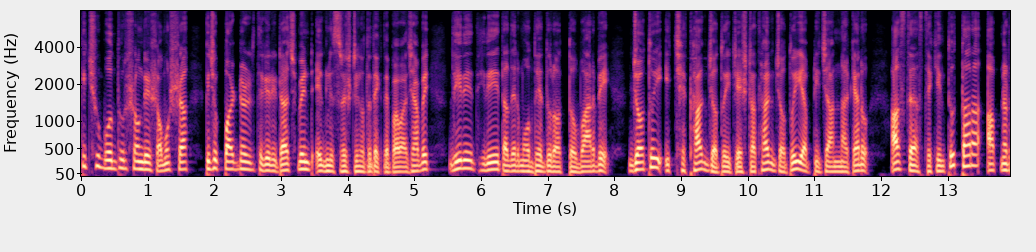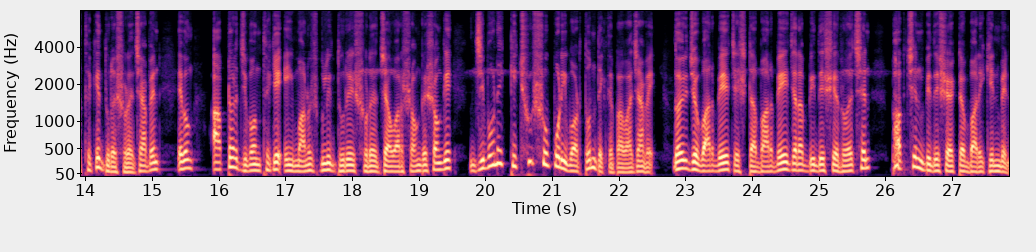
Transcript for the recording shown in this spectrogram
কিছু বন্ধুর সঙ্গে সমস্যা, কিছু পার্টনার থেকে রিটাচমেন্ট এগুলি সৃষ্টি হতে দেখতে পাওয়া যাবে। ধীরে ধীরে তাদের মধ্যে দূরত্ব বাড়বে। যতই ইচ্ছে থাক, যতই চেষ্টা থাক, যতই আপনি চান না কেন, আস্তে আস্তে কিন্তু তারা আপনার থেকে দূরে সরে যাবেন এবং আপনার জীবন থেকে এই মানুষগুলি দূরে সরে যাওয়ার সঙ্গে সঙ্গে জীবনে কিছু সুপরিবর্তন দেখতে পাওয়া যাবে। ধৈর্য বাড়বে, চেষ্টা বাড়বে, যারা বিদেশে রয়েছেন ভাবছেন বিদেশে একটা বাড়ি কিনবেন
